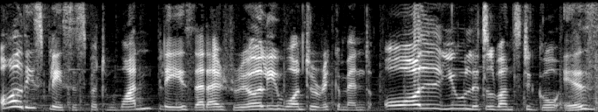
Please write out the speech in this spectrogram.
All these places, but one place that I really want to recommend all you little ones to go is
